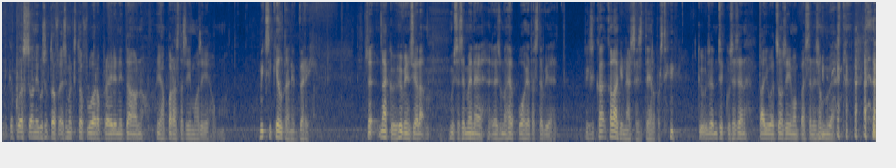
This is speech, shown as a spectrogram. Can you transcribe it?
Eli tuossa on niin se tof, esimerkiksi tuo fluoropreidi, niin tämä on ihan parasta siimaa siihen hommaan. Miksi keltainen väri? Se näkyy hyvin siellä, missä se menee, eli sun on helppo ohjata sitä viehettä. Eikö se kalakin näe sen sitten helposti? Kyllä se, sit kun se sen tajuu, että se on siiman päässä, niin se on myöhäistä.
